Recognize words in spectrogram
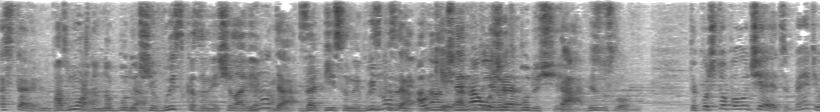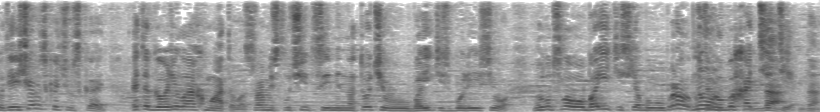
оставим. Возможно, Да, но будучи да. высказанной человеком, Ну да. записанной, высказанной, Ну да, она окей, начинает она уже... будущее. Да, безусловно. Так вот, что получается, понимаете, вот я еще раз хочу сказать, это говорила Ахматова, с вами случится именно то, чего вы боитесь более всего. Но тут слово «боитесь» я бы убрал, ну, вы хотите. Да, да.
